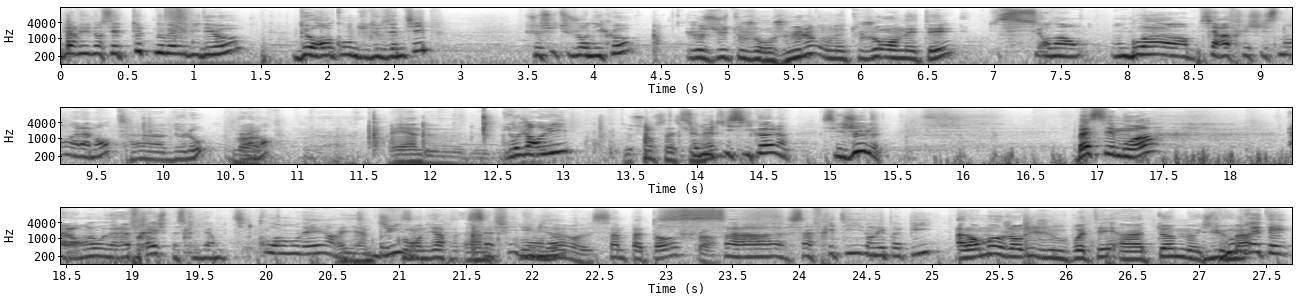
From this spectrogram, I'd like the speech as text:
Bienvenue dans cette toute nouvelle vidéo de rencontre du deuxième type. Je suis toujours Nico. Je suis toujours Jules, on est toujours en été. On, a- on boit un petit rafraîchissement à la menthe, euh, de l'eau à la Voilà. menthe. Rien de, de, Et aujourd'hui, de celui sensationnel. qui s'y colle, c'est Jules. Bah c'est moi. Alors là, on a la fraîche parce qu'il y a un petit courant d'air. Ah, Il y a un petit courant d'air Ça fait du bien. euh, sympatoche. Ça, ça frétille dans les papilles. Alors moi aujourd'hui je vais vous prêter un tome Je que vous m'a. prêter.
